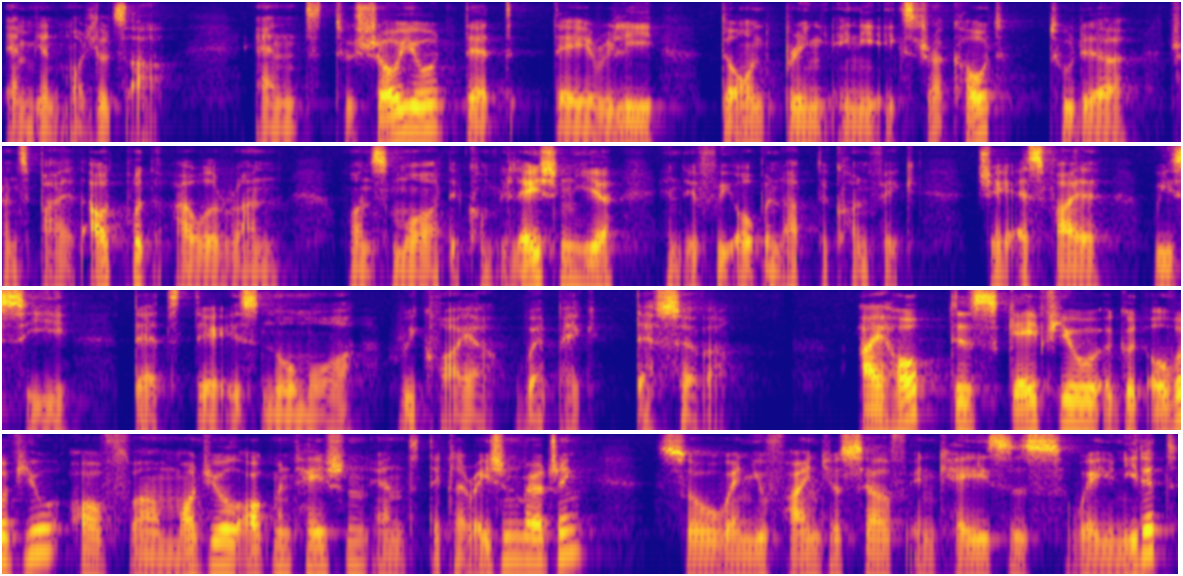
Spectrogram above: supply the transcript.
ambient modules are. And to show you that they really don't bring any extra code to the transpiled output, I will run once more the compilation here. And if we open up the config.js file, we see that there is no more require webpack dev server. I hope this gave you a good overview of uh, module augmentation and declaration merging. So when you find yourself in cases where you need it,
